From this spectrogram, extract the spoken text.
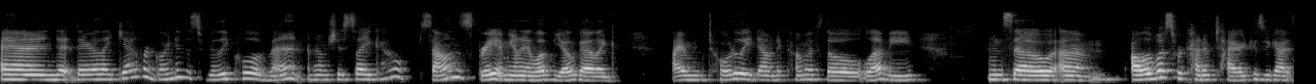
And they're like, Yeah, we're going to this really cool event. And I was just like, Oh, sounds great. I mean, I love yoga. Like, I'm totally down to come if they'll let me. And so um, all of us were kind of tired because we got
